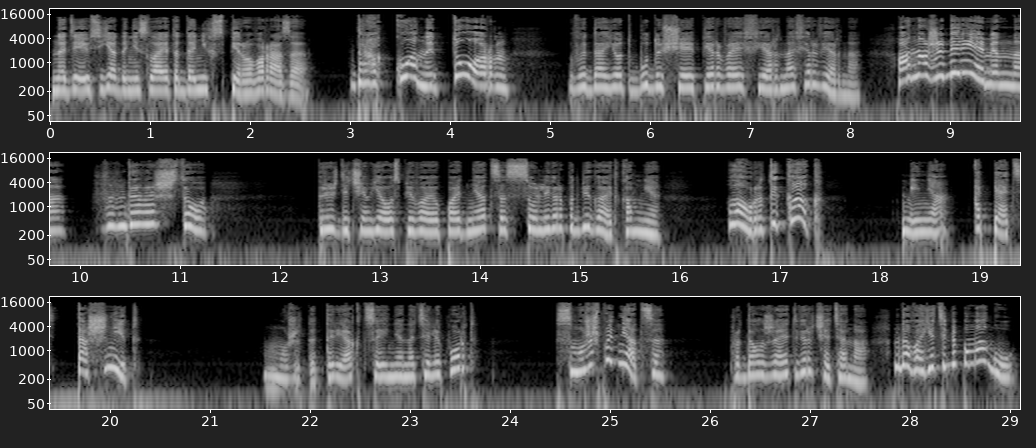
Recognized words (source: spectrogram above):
Надеюсь, я донесла это до них с первого раза. «Драконы, Торн!» — выдает будущая первая Ферна Ферверна. «Она же беременна!» «Да вы что!» Прежде чем я успеваю подняться, Соливер подбегает ко мне. «Лаура, ты как?» «Меня опять тошнит!» «Может, это реакция не на телепорт?» «Сможешь подняться?» Продолжает верчать она. «Давай, я тебе помогу!»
